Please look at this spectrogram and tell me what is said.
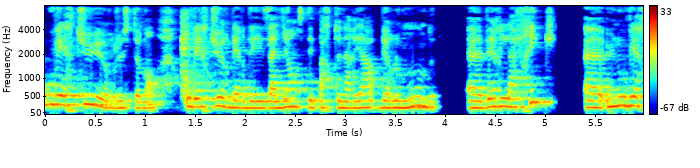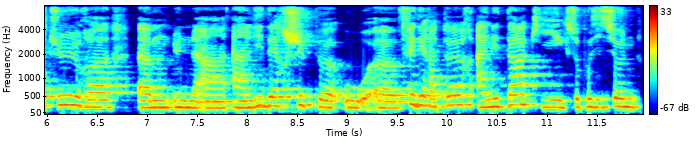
ouverture justement, ouverture vers des alliances, des partenariats, vers le monde, vers l'Afrique euh, une ouverture, euh, euh, une, un, un, leadership ou fédérateur, un État qui se positionne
